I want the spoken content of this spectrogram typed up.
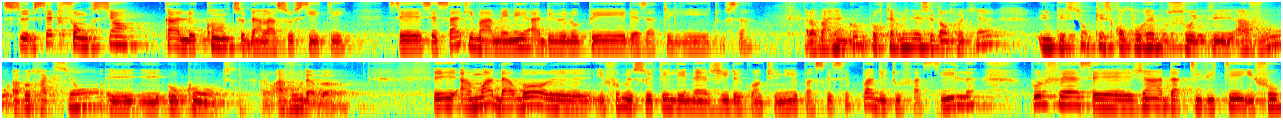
cette fonction qu'a le compte dans la société. C'est ça qui m'a amené à développer des ateliers et tout ça. Alors Marianne Combe, pour terminer cet entretien, une question, qu'est-ce qu'on pourrait vous souhaiter à vous, à votre action et, au compte? Alors à vous d'abord. Et à moi d'abord, euh, il faut me souhaiter l'énergie de continuer parce que c'est pas du tout facile. Pour faire ces genres d'activités, il faut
